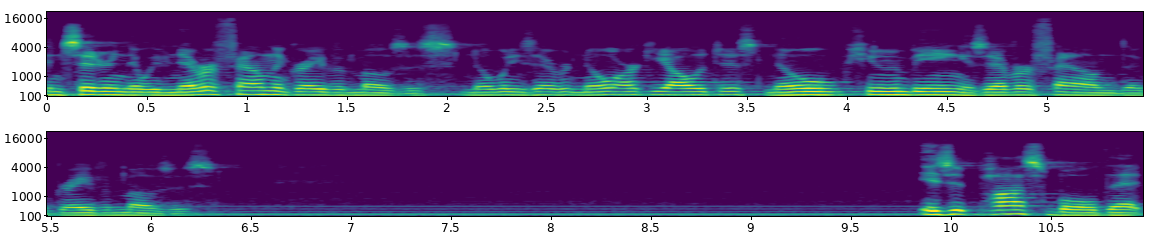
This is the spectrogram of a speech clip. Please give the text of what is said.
considering that we've never found the grave of Moses. Nobody's ever, no archaeologist, no human being has ever found the grave of Moses. Is it possible that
